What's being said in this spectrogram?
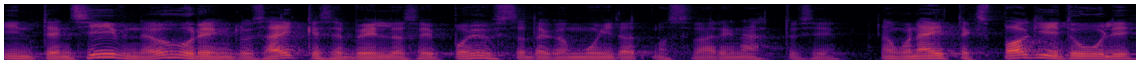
intensiivne õhuringlus äikesepilves võib põhjustada ka muid atmosfääri nähtusi, nagu näiteks pagituuli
